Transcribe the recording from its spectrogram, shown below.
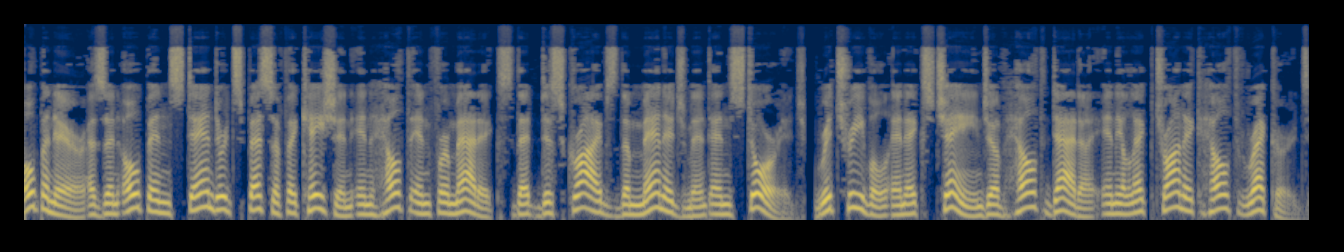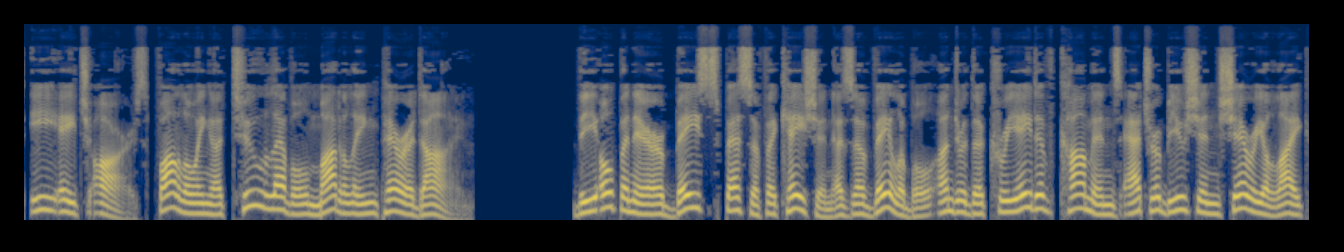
openEHR is an open standard specification in health informatics that describes the management and storage, retrieval and exchange of health data in electronic health records EHRs following a two-level modeling paradigm. The openEHR base specification is available under the Creative Commons Attribution Sharealike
